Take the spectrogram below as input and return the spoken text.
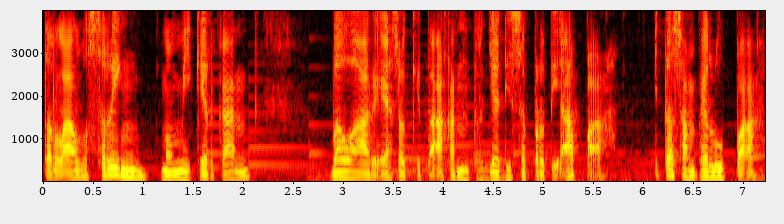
terlalu sering memikirkan bahwa hari esok kita akan terjadi seperti apa, kita sampai lupa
